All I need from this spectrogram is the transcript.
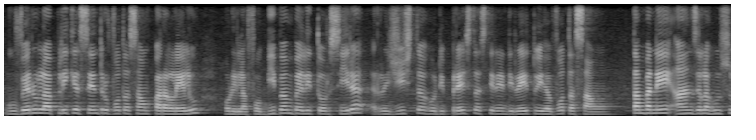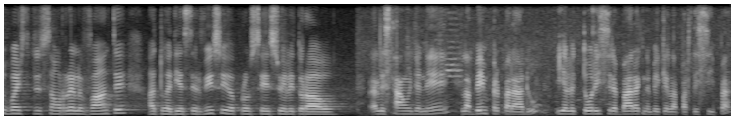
governo lá aplica centro votação paralelo onde la fobibam beli torcida, registra onde presta terem direito e a votação. Também Angela Russuba instituição relevante a dia serviço e a processo eleitoral. A eleição ainda é bem preparado e eleitores se reparam que ela participa.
